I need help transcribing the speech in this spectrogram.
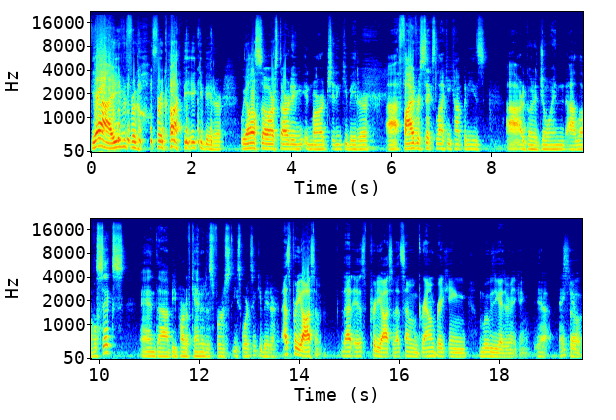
Yeah, I even forgot, forgot the incubator. We also are starting in March an incubator. Uh, five or six lucky companies uh, are going to join uh, level six, and uh, be part of Canada's first esports incubator. That's pretty awesome. That is pretty awesome. That's some groundbreaking moves you guys are making. Yeah, thank so you.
